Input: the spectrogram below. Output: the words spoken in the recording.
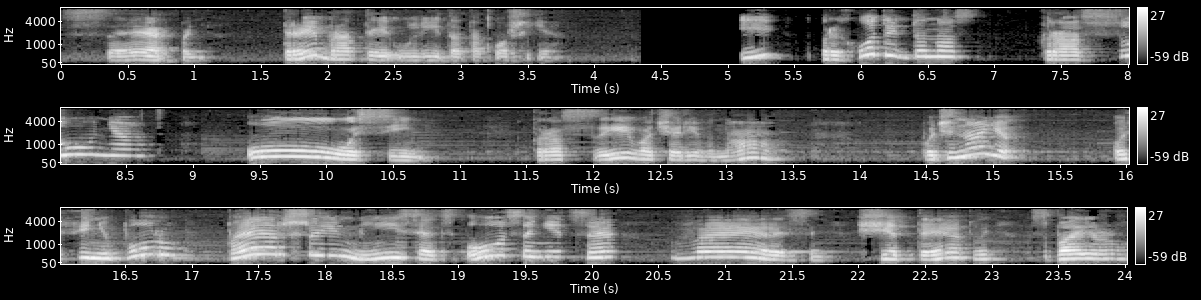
серпень. Три брати у літа також є. І приходить до нас красуня осінь. Красива, чарівна. Починає осінню пору перший місяць осені це вересень, ще теплий, з, байр-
